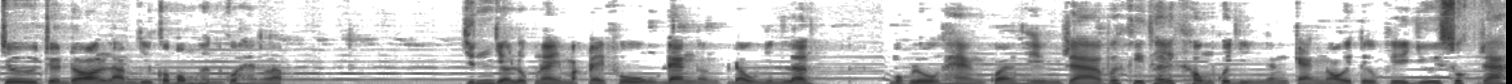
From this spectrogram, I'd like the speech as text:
Chứ trên đó làm gì có bóng hình của hàng lập. Chính giờ lúc này mặt đại phu đang ngẩng đầu nhìn lên. Một luồng hàng quang hiện ra với khí thế không có gì ngăn cản nổi từ phía dưới xuất ra,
